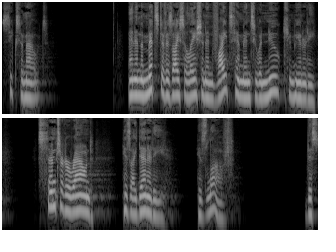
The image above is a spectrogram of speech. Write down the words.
seeks him out, and in the midst of his isolation, invites him into a new community centered around his identity, his love. This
